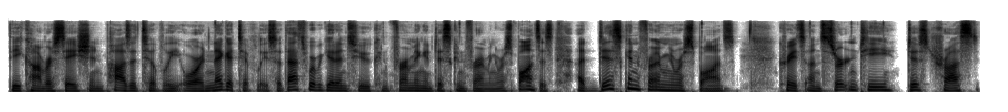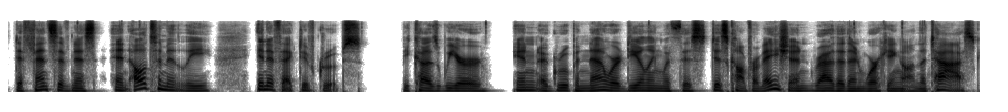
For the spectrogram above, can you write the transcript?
the conversation positively or negatively. So that's where we get into confirming and disconfirming responses. A disconfirming response creates uncertainty, distrust, defensiveness, and ultimately ineffective groups because we are in a group and now we're dealing with this disconfirmation rather than working on the task.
